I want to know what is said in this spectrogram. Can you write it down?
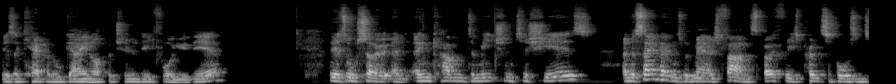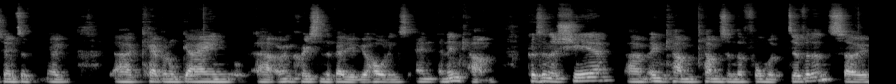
there's a capital gain opportunity for you there. There's also an income dimension to shares. And the same happens with managed funds. Both these principles, in terms of you know, uh, capital gain uh, or increasing the value of your holdings and, and income, because in a share, um, income comes in the form of dividends. So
